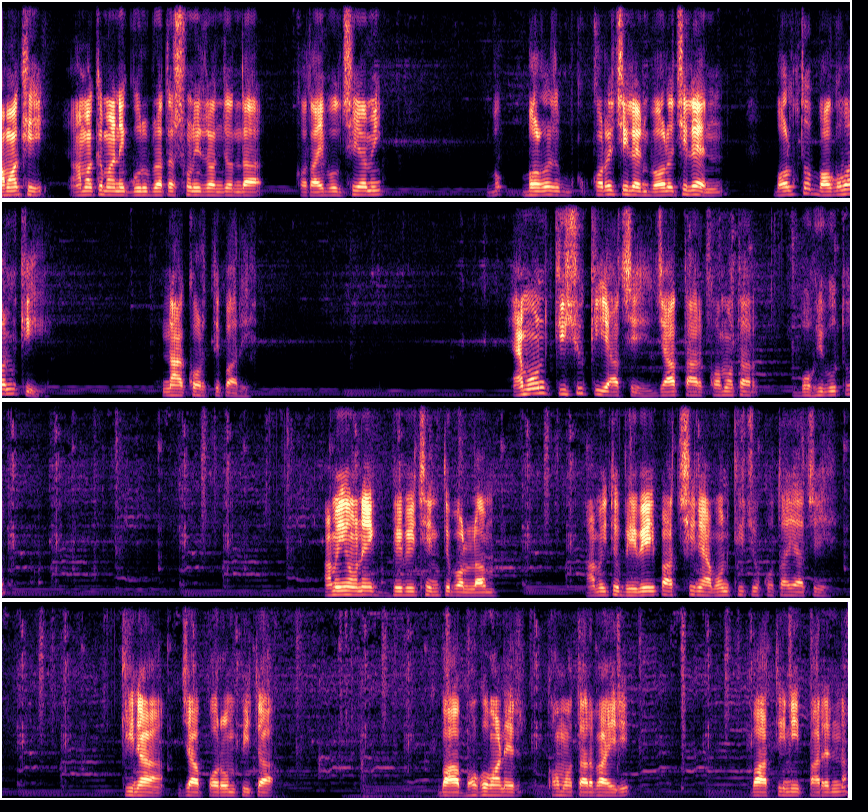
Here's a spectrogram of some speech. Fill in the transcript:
আমাকে আমাকে মানে গুরুব্রতা শনি রঞ্জন দা কথাই বলছি আমি। করেছিলেন, বলেছিলেন বলতো ভগবান কি না করতে পারে? এমন কিছু কি আছে যা তার ক্ষমতার বহির্ভূত? আমি অনেক ভেবে চিনতে বললাম, আমি তো ভেবেই পাচ্ছি না এমন কিছু কোথায় আছে কিনা যা পরম পিতা বা ভগবানের ক্ষমতার বাইরে, বা তিনি পারেন না।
